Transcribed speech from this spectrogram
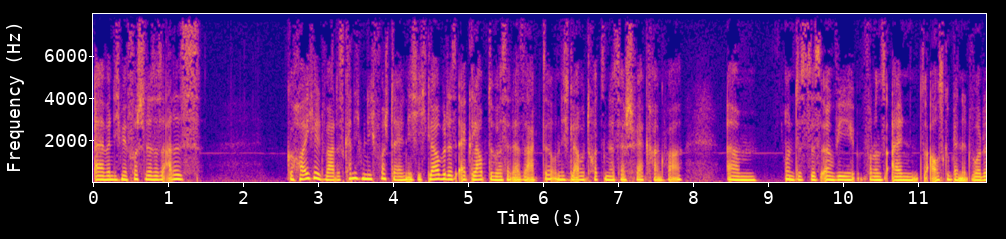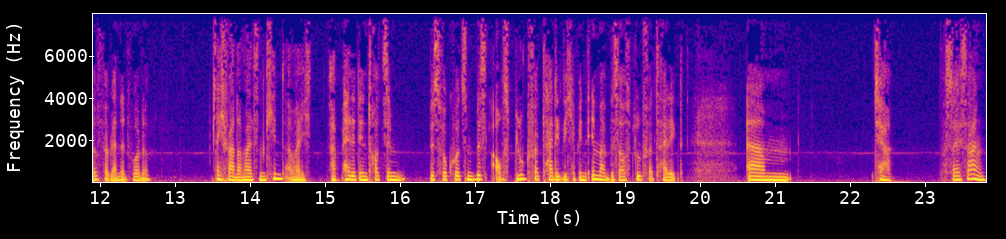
Äh, wenn ich mir vorstelle, dass das alles geheuchelt war, das kann ich mir nicht vorstellen. Ich, ich glaube, dass er glaubte, was er da sagte und ich glaube trotzdem, dass er schwer krank war. Ähm, und dass das irgendwie von uns allen so ausgeblendet wurde, verblendet wurde. Ich war damals ein Kind, aber ich hab, hätte den trotzdem bis vor kurzem bis aufs Blut verteidigt. Ich habe ihn immer bis aufs Blut verteidigt. Ähm, tja, was soll ich sagen?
